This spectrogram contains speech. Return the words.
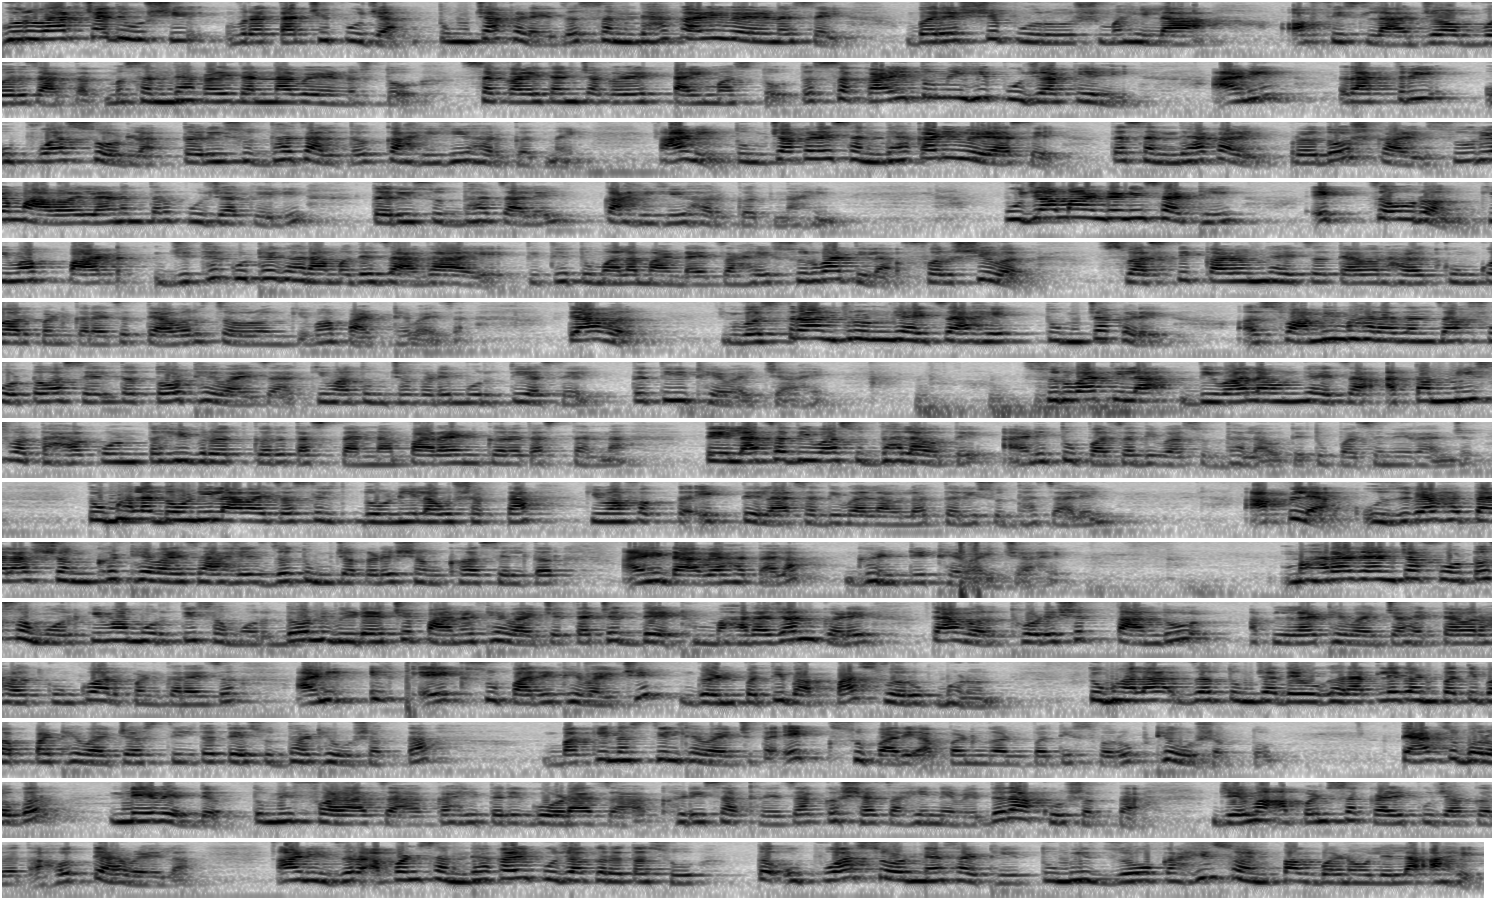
गुरुवारच्या दिवशी व्रताची पूजा तुमच्याकडे जर संध्याकाळी वेळ नसेल बरेचसे पुरुष महिला ऑफिसला जॉबवर जातात मग संध्याकाळी त्यांना वेळ नसतो सकाळी त्यांच्याकडे टाईम असतो तर सकाळी तुम्ही ही पूजा केली आणि रात्री उपवास सोडला तरी सुद्धा चालतं काहीही हरकत नाही. आणि तुमच्याकडे संध्याकाळी वेळ असेल तर संध्याकाळी प्रदोष काळी सूर्य मावळल्यानंतर पूजा केली तरी सुद्धा चालेल काहीही हरकत नाही. पूजा मांडणीसाठी एक चौरंग किंवा पाट जिथे कुठे घरामध्ये जागा आहे तिथे तुम्हाला मांडायचं आहे. सुरुवातीला फरशीवर स्वास्तिक काढून घ्यायचं त्यावर हळद कुंकू अर्पण करायचं त्यावर चौरंग किंवा पाट ठेवायचा. त्यावर वस्त्र अंथरून घ्यायचं आहे. तुमच्याकडे स्वामी महाराजांचा फोटो असेल तर तो ठेवायचा किंवा तुमच्याकडे मूर्ती असेल तर ती ठेवायची आहे. सुरुवातीला दिवा लावून घ्यायचा. आता मी स्वतः कोणतंही व्रत करत असताना पारायण करत असताना तेलाचा दिवा सुद्धा लावते आणि तुपाचा दिवा सुद्धा लावते तुपाचं निरांजन. तुम्हाला दोन्ही लावायचं असेल तर दोन्ही लावू शकता किंवा फक्त एक तेलाचा दिवा लावला तरी सुद्धा चालेल. आपल्या उजव्या हाताला शंख ठेवायचा आहे. जर तुमच्याकडे शंख असेल तर आणि डाव्या हाताला घंटी ठेवायची आहे. महाराजांच्या फोटोसमोर किंवा मूर्तीसमोर दोन विड्याचे पानं ठेवायचे त्याचे देठ महाराजांकडे त्यावर थोडेसे तांदूळ आपल्याला ठेवायचे आहेत. त्यावर हळद कुंकू अर्पण करायचं आणि एक एक सुपारी ठेवायची गणपती बाप्पा स्वरूप म्हणून. तुम्हाला जर तुमच्या देवघरातले गणपती बाप्पा ठेवायचे असतील तर ते सुद्धा ठेवू शकता. बाकी नसतील ठेवायचे तर एक सुपारी आपण गणपती स्वरूप ठेवू शकतो. त्याचबरोबर नैवेद्य तुम्ही फळाचा काहीतरी गोडाचा खडीसाखरेचा कशाचाही नैवेद्य दाखवू शकता. जेव्हा आपण सकाळी पूजा करत आहोत त्यावेळेला. आणि जर आपण संध्याकाळी पूजा करत असू तर उपवास सोडण्यासाठी तुम्ही जो काही स्वयंपाक बनवलेला आहे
